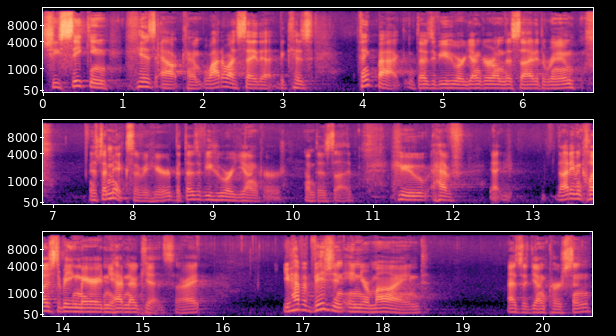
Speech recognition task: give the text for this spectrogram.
She's seeking his outcome. Why do I say that? Because think back, those of you who are younger on this side of the room, there's a mix over here, but those of you who are younger on this side, who have uh, not even close to being married and you have no kids, all right? You have a vision in your mind as a young person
